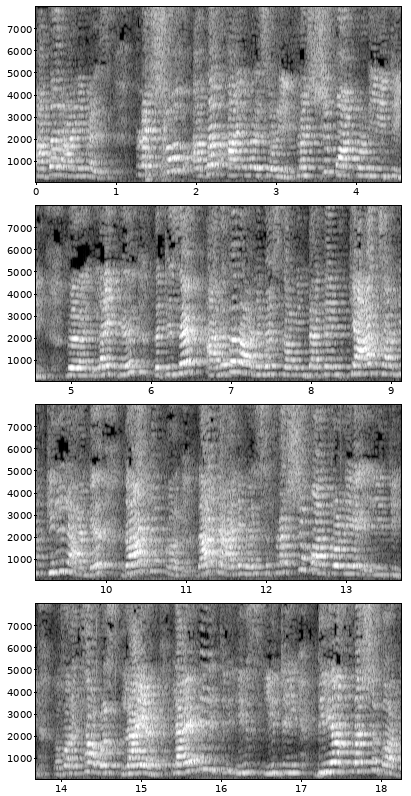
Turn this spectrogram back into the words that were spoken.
other animals, flesh of other animals only, flesh part only eating. Like that is uh, another animals coming that can catch and kill and that that animals flesh part only eating. For example, lion. Lion is eating deer flesh part.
